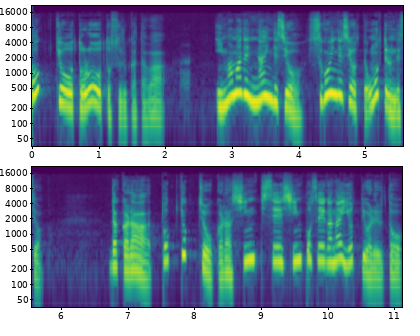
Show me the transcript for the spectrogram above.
特許を取ろうとする方は今までにないんですよ。すごいんですよって思ってるんですよ。だから特許庁から新規性進歩性がないよって言われると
